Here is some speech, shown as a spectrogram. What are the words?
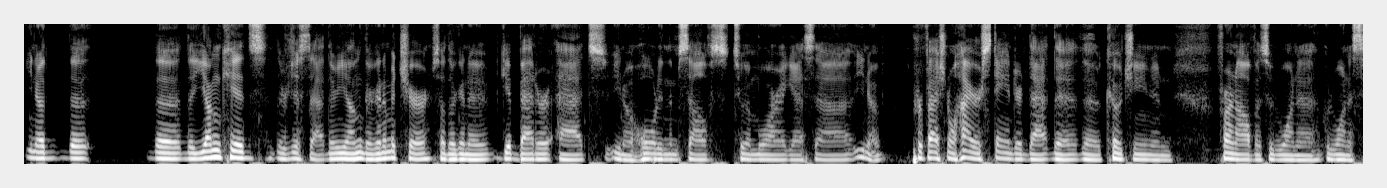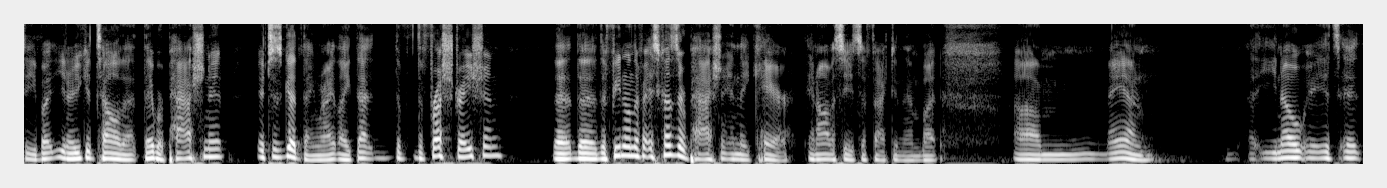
you know the the the young kids they're just that they're young they're going to mature so they're going to get better at you know holding themselves to a more i guess uh, you know professional higher standard that the the coaching and front office would want to would want to see. But you know you could tell that they were passionate which is a good thing right? Like that the, the frustration the the the feet on their face because they're passionate and they care and obviously it's affecting them but um man you know it's it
